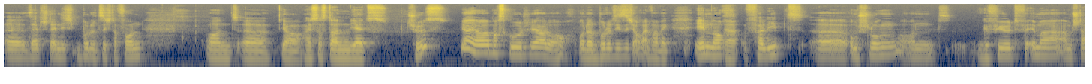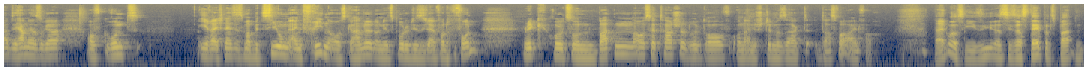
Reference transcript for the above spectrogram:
äh, selbstständig, buddelt sich davon. Und äh, ja, heißt das dann jetzt Tschüss? Ja, ja, mach's gut, ja, du auch. Oder buddelt die sich auch einfach weg. Eben noch Ja. verliebt, äh, umschlungen und gefühlt für immer am Start. Sie haben ja sogar aufgrund ihrer, ich nenne es jetzt mal Beziehungen, einen Frieden ausgehandelt und jetzt buddelt die sich einfach davon. Rick holt so einen Button aus der Tasche, drückt drauf und eine Stimme sagt, das war einfach. That was easy. Das ist dieser Staples-Button.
